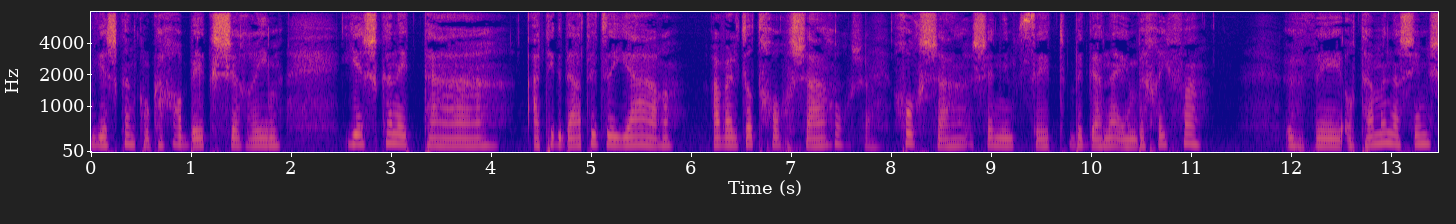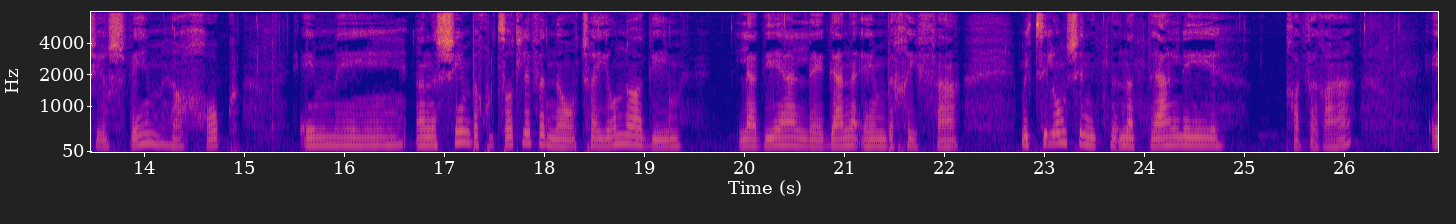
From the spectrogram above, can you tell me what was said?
יש כאן כל כך הרבה הקשרים. יש כאן את ה... את הגדרת את זה יער, אבל זאת חורשה. חורשה. חורשה שנמצאת בגן האם בחיפה. ואותם אנשים שיושבים רחוק, הם אה, אנשים בחולצות לבנות שהיו נוהגים להגיע לגן האם בחיפה, מצילום שנתנה לי חברה אה,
